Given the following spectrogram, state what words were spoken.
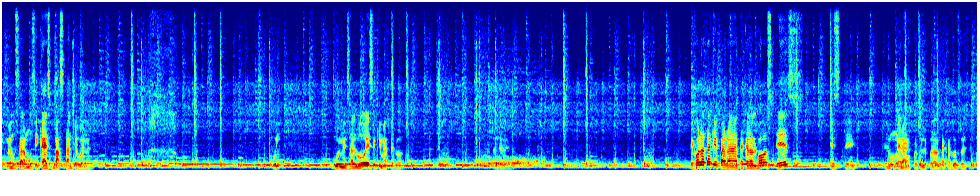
Me gusta la música, es bastante buena. Uy. Uy, me salvó ese que me atacó. Mejor ataque para atacar al boss es este, el boomerang, porque le puedo atacar dos veces.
